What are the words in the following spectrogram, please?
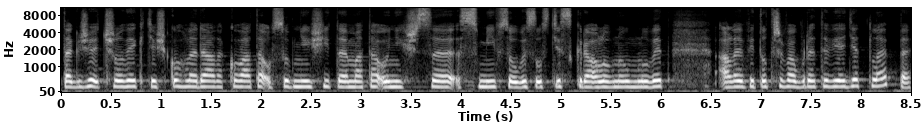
takže člověk těžko hledá taková ta osobnější témata, o nichž se smí v souvislosti s královnou mluvit, ale vy to třeba budete vědět lépe.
